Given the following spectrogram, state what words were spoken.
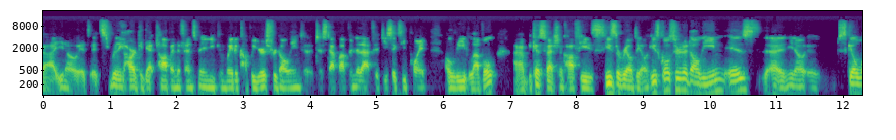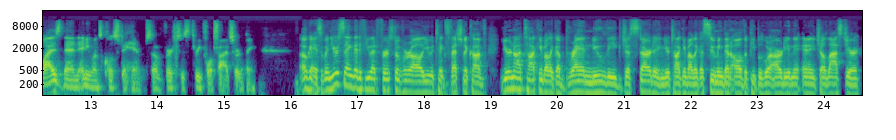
uh, you know it, it's really hard to get top end defenseman, and you can wait a couple years for Dahlin to, to step up into that 50, 60 point elite level. Uh, because Svechnikov, he's he's the real deal. He's closer to Dahlin is, uh, you know, skill wise than anyone's close to him. So versus three, four, five sort of thing. Okay, so when you're saying that if you had first overall, you would take Svechnikov, you're not talking about like a brand new league just starting. You're talking about like assuming that all the people who are already in the NHL last year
